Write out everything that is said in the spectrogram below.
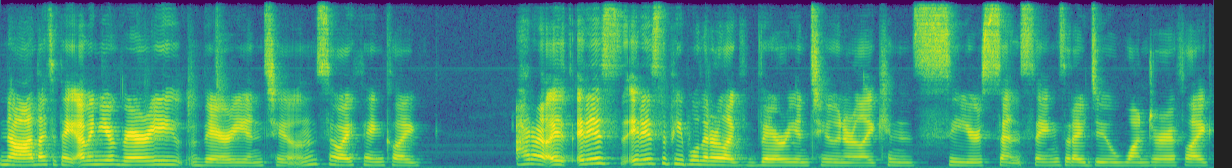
No, I'd like to think. I mean, you're very, very in tune. So I think like, I don't know. It, it is. It is the people that are like very in tune or like can see or sense things that I do wonder if like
